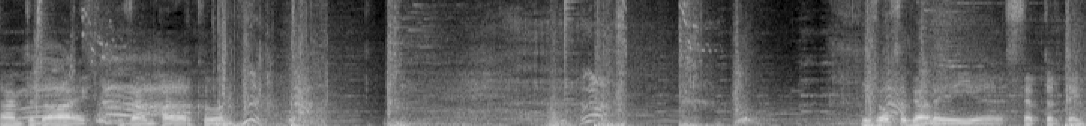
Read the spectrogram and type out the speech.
Time to die, Vampire Kun. He's also got a uh, scepter thing.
